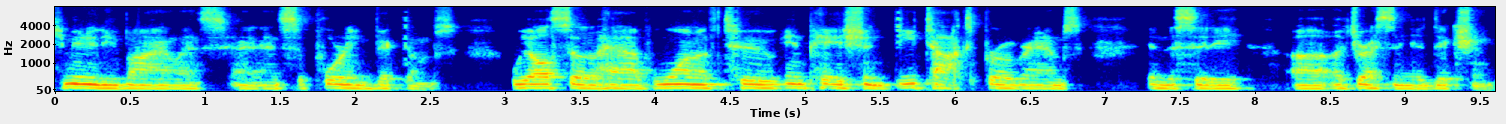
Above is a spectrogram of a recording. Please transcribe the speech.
community violence and, and supporting victims. We also have one of two inpatient detox programs in the city uh, addressing addiction.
